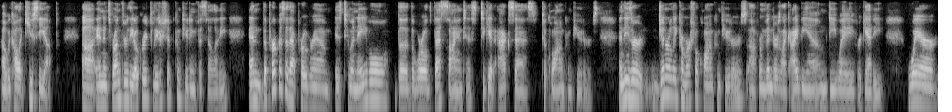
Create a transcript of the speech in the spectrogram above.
Uh, we call it QC Up. Uh, and it's run through the Oak Ridge Leadership Computing Facility. And the purpose of that program is to enable the, the world's best scientists to get access to quantum computers. And these are generally commercial quantum computers uh, from vendors like IBM, D Wave, or Rigetti, where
